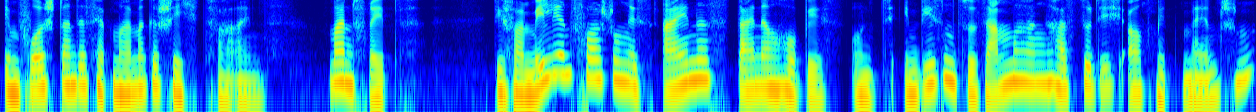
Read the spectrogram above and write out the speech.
im Vorstand des Heppenheimer Geschichtsvereins. Manfred, die Familienforschung ist eines deiner Hobbys und in diesem Zusammenhang hast du dich auch mit Menschen,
